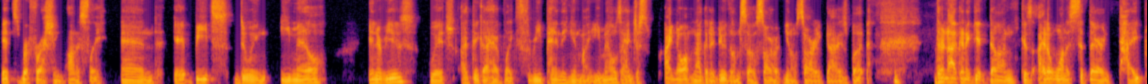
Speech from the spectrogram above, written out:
it's refreshing, honestly, and it beats doing email interviews, which I think I have like three pending in my emails. I just I know I'm not going to do them, so sorry, you know, sorry guys, but they're not going to get done because I don't want to sit there and type.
